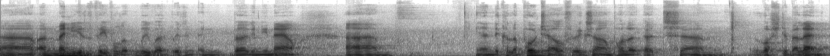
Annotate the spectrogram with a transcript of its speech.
uh, and many of the people that we work with in, in Burgundy now, um, you know, Nicolas Potel, for example, at, at um, Roche de Bellene,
